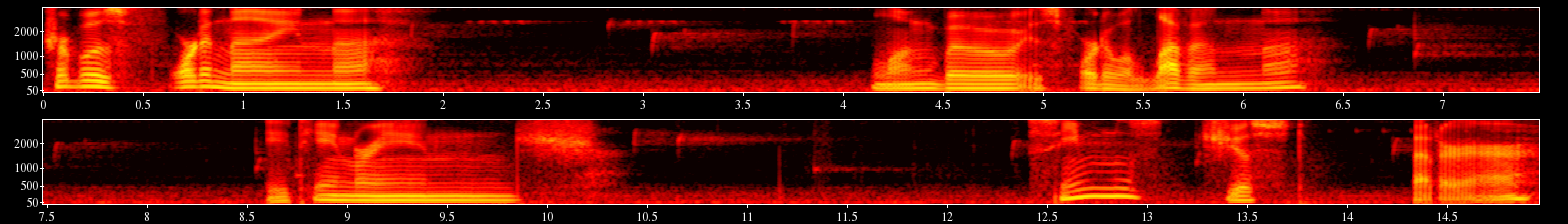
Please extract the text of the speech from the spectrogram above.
Short is 4 to 9. Longbow is 4 to 11. 18 range. Seems just better.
